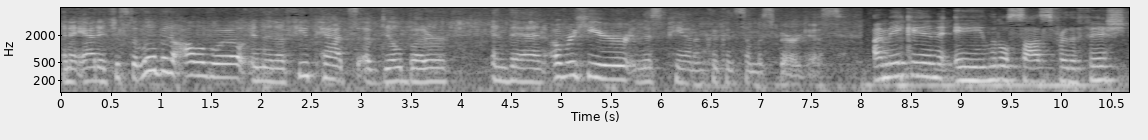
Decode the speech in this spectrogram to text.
and I added just a little bit of olive oil and then a few pats of dill butter. And then over here in this pan, I'm cooking some asparagus. I'm making a little sauce for the fish.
